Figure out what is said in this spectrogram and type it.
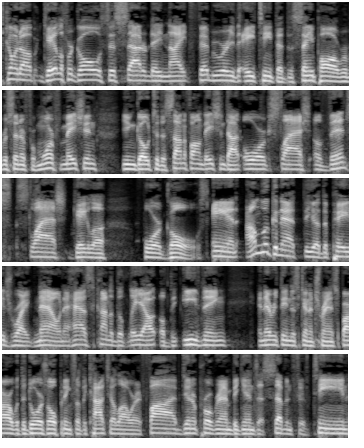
coming up. Gala for Goals this Saturday night, February the 18th at the St. Paul River Center. For more information, you can go to the sannehfoundation.org slash events slash gala for goals. And I'm looking at the, uh, the page right now and it has kind of the layout of the evening and everything that's going to transpire with the doors opening for the cocktail hour at 5. Dinner program begins at 715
